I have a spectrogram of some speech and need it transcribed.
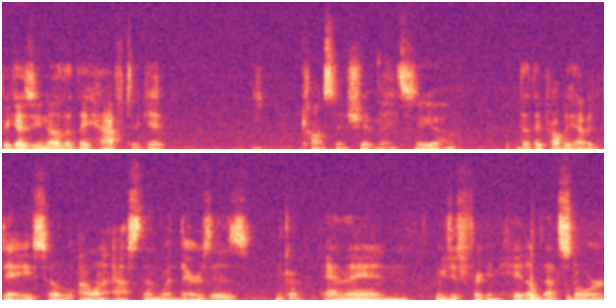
because you know that they have to get constant shipments Yeah. that they probably have a day so I want to ask them when theirs is Okay. and then we just friggin' hit up that store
